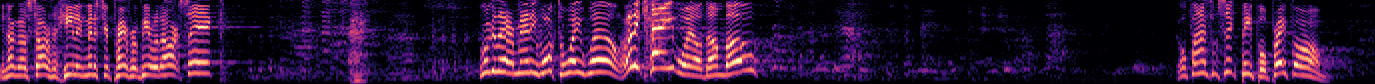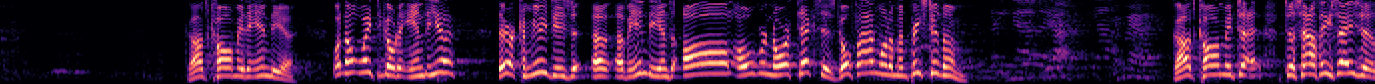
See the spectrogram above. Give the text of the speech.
You're not going to start a healing ministry praying for people that aren't sick. Look at there, man. He walked away well. Well, he came well, Dumbo. Go find some sick people, pray for them. God's called me to India. Well, don't wait to go to India. There are communities of, of Indians all over North Texas. Go find one of them and preach to them. God's called me to, to Southeast Asia.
